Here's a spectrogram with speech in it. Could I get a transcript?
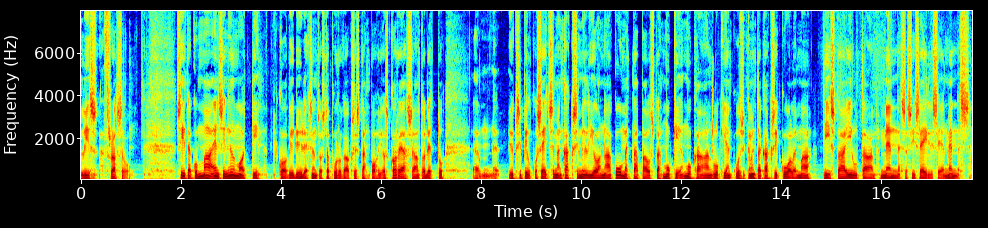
Liz Thrussell. Siitä kun maa ensin ilmoitti COVID-19 purkauksesta, Pohjois-Koreassa on todettu 1,72 miljoonaa kuumetapausta mukaan lukien 62 kuolemaa tiistai-iltaan mennessä, siis eiliseen mennessä.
